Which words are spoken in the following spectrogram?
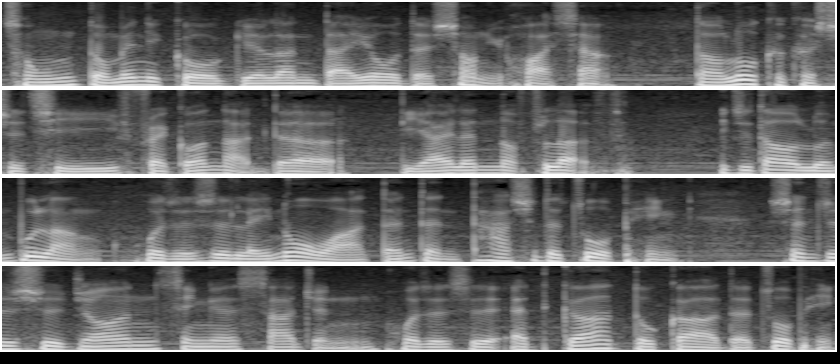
从 Domenico GELANDAIO 的少女画像，到洛可可时期 Fragona 的 The Island of Love，一直到伦布朗或者是雷诺瓦等等大师的作品。甚至是 John Singer Sargent 或者是 Edgar Degas 的作品，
